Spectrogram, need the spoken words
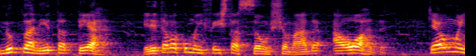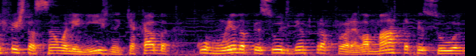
no planeta Terra. Ele estava com uma infestação chamada a Horda, que é uma infestação alienígena que acaba corroendo a pessoa de dentro para fora. Ela mata a pessoa,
